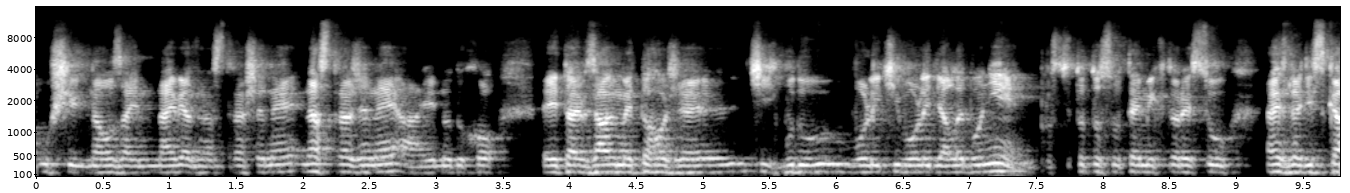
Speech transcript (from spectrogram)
uši naozaj najviac nastražené, nastražené a jednoducho je to aj v záujme toho, že či ich budú voliči voliť alebo nie. Proste toto sú témy, ktoré sú aj z hľadiska,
